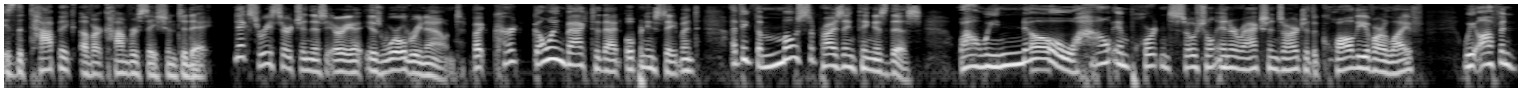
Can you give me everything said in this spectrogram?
is the topic of our conversation today. Nick's research in this area is world renowned. But Kurt, going back to that opening statement, I think the most surprising thing is this. While we know how important social interactions are to the quality of our life, we often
